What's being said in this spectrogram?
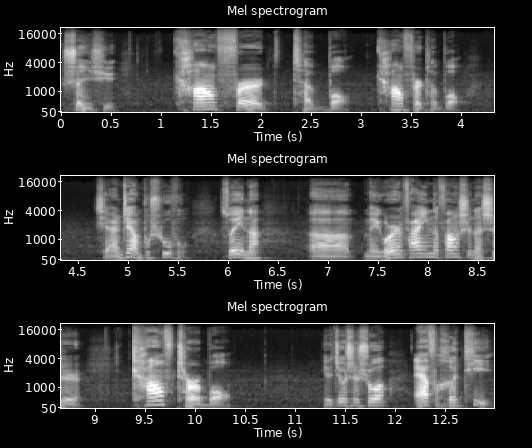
顺序，comfortable，comfortable，显然这样不舒服，所以呢，呃，美国人发音的方式呢是 comfortable，也就是说 f 和 t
